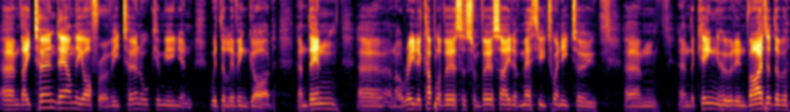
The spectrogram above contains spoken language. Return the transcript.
um, they turned down the offer of eternal communion with the living God. And then, uh, and I'll read a couple of verses from verse 8 of Matthew 22. Um, and the king who had invited the,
